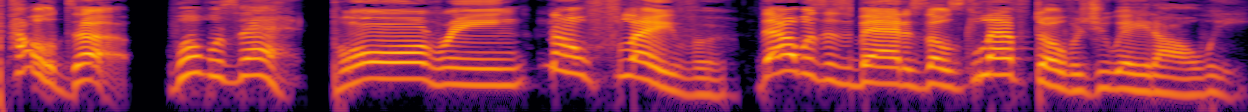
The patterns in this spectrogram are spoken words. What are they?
Hold up. What was that? Boring. No flavor. That was as bad as those leftovers you ate all week.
